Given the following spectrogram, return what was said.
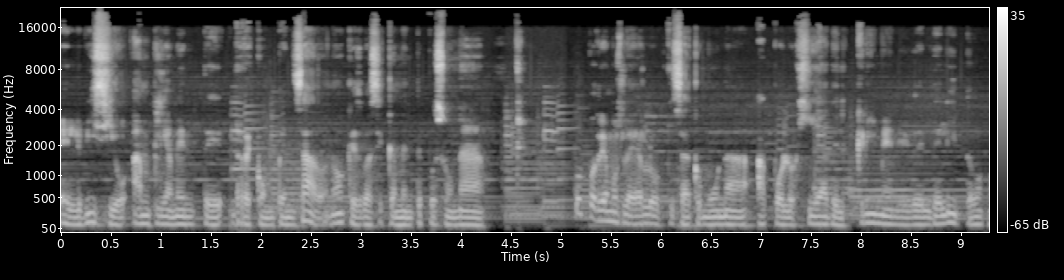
el vicio ampliamente recompensado, ¿no? Que es básicamente pues una... Pues podríamos leerlo quizá como una apología del crimen y del delito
